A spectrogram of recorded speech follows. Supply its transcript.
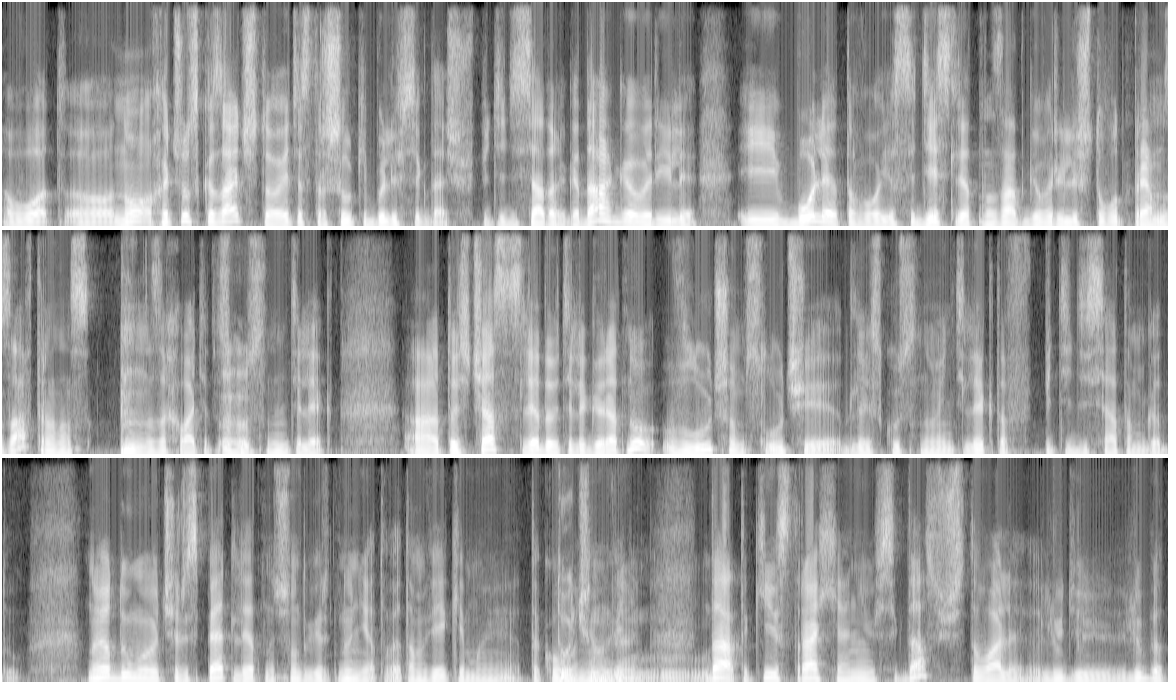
вот. Э, но хочу сказать, что эти страшилки были всегда, еще в 50-х годах говорили, и более того, если 10 лет назад говорили, что вот прям завтра нас захватит искусственный uh-huh. интеллект. А, то сейчас исследователи говорят, ну, в лучшем случае для искусственного интеллекта в 50-м году. Но я думаю, через 5 лет начнут говорить, ну нет, в этом веке мы такого Точно, не увидим. Да. да, такие страхи, они всегда существовали. Люди любят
